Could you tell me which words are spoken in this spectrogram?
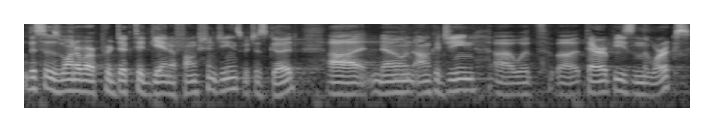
this is one of our predicted gain-of-function genes, which is good. Uh, known oncogene with therapies in the works.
